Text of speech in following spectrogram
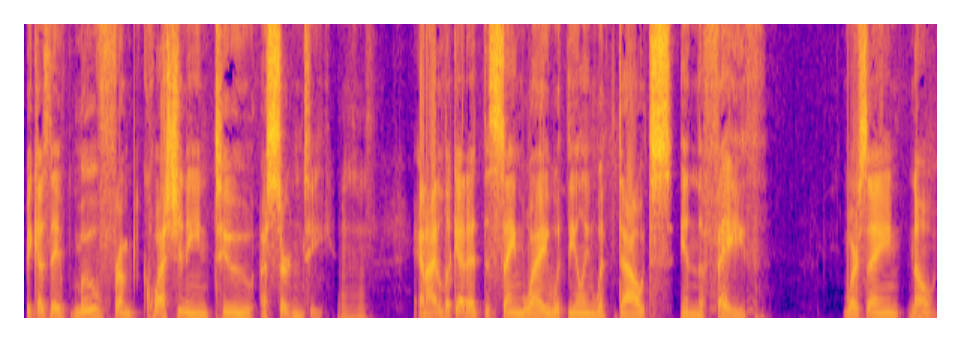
because they've moved from questioning to a certainty. Mm-hmm. And I look at it the same way with dealing with doubts in the faith we're saying no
